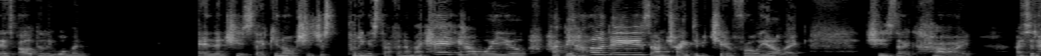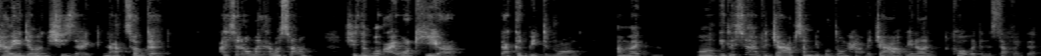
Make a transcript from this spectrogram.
is elderly woman and then she's like you know she's just putting his stuff and i'm like hey how are you? Happy holidays. I'm trying to be cheerful you know like she's like hi. I said how are you doing? She's like not so good. I said oh my god what's wrong? She's like well i work here. That could be the wrong. I'm like well, at least you have a job. Some people don't have a job, you know, and COVID and stuff like that.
